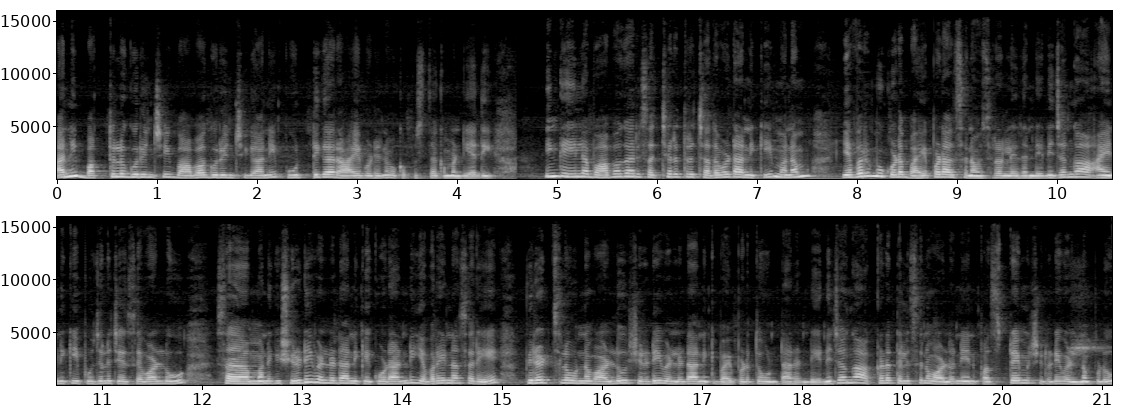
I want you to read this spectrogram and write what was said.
అని భక్తుల గురించి బాబా గురించి కానీ పూర్తిగా రాయబడిన ఒక పుస్తకం అండి అది. ఇంకా ఇలా బాబాగారి సచ్చరిత్ర చదవడానికి మనం ఎవరము కూడా భయపడాల్సిన అవసరం లేదండి. నిజంగా ఆయనకి పూజలు చేసేవాళ్ళు స మనకి షిరిడి వెళ్ళడానికి కూడా అండి ఎవరైనా సరే పీరియడ్స్లో ఉన్న వాళ్ళు షిరిడి వెళ్ళడానికి భయపడుతూ ఉంటారండి. నిజంగా అక్కడ తెలిసిన వాళ్ళు నేను ఫస్ట్ టైం షిరిడి వెళ్ళినప్పుడు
